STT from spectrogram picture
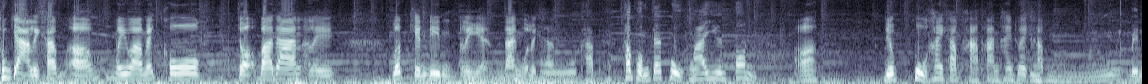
ทุกอย่างเลยครับเอ่อไม่ว่าแมคโครเจาะบาดาลอะไรรถเข็นดินอะไรเงี้ยได้หมดเลยครับโอ้ครับ ถ้าผมจะปลูกไม้ยืนต้นอ๋อเดี๋ยวปลูกให้ครับหาพันธุ์ให้ด้วยครับอื้อหือ เป็น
